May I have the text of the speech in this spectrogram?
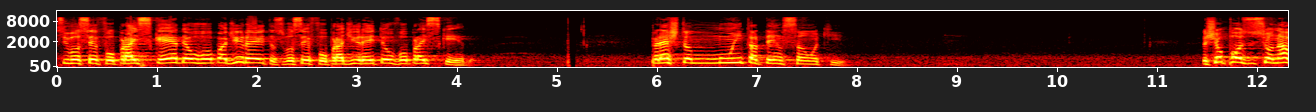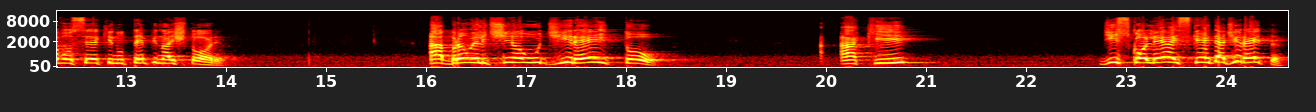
Se você for para a esquerda, eu vou para a direita. Se você for para a direita, eu vou para a esquerda. Presta muita atenção aqui. Deixa eu posicionar você aqui no tempo e na história. Abraão ele tinha o direito aqui de escolher a esquerda e a direita,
